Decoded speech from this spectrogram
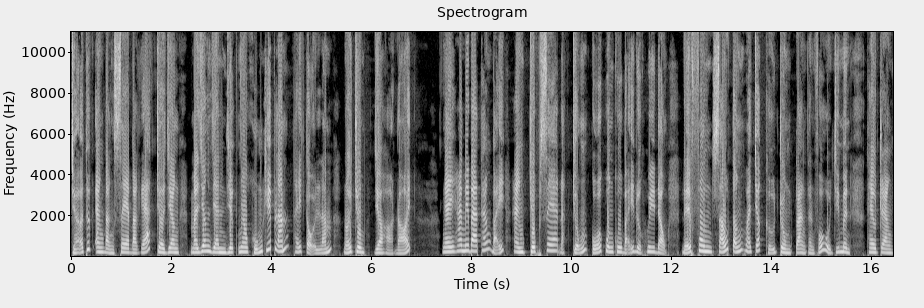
chở thức ăn bằng xe bà gác cho dân mà dân giành giật nhau khủng khiếp lắm, thấy tội lắm, nói chung do họ đói. Ngày 23 tháng 7, hàng chục xe đặc chủng của quân khu 7 được huy động để phun 6 tấn hóa chất khử trùng toàn thành phố Hồ Chí Minh theo trang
